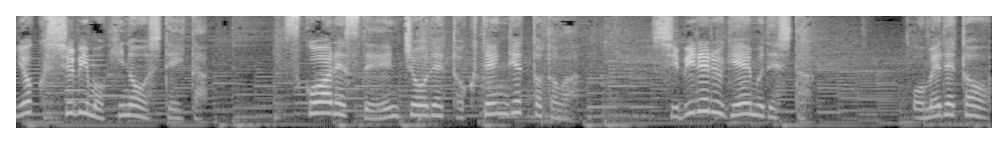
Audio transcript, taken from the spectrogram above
よく守備も機能していた。スコアレスで延長で得点ゲットとはしびれるゲームでした。おめでとう。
